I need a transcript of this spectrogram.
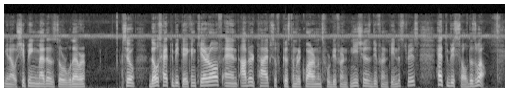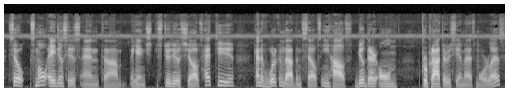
you know shipping methods or whatever so those had to be taken care of and other types of custom requirements for different niches, different industries had to be solved as well. So small agencies and um, again studios, shops had to kind of work on that themselves in-house, build their own proprietary CMS more or less,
